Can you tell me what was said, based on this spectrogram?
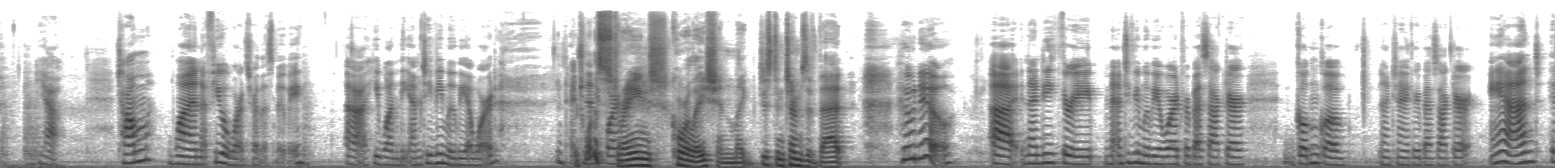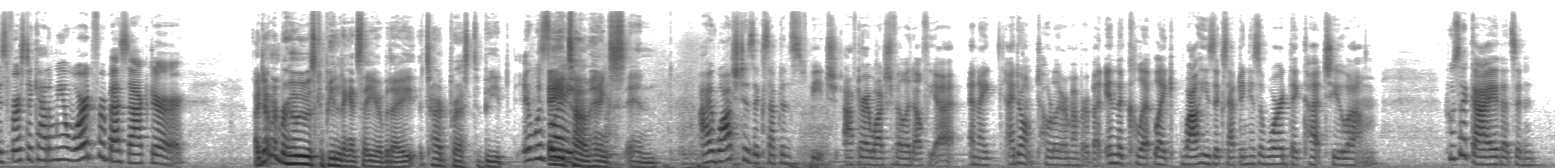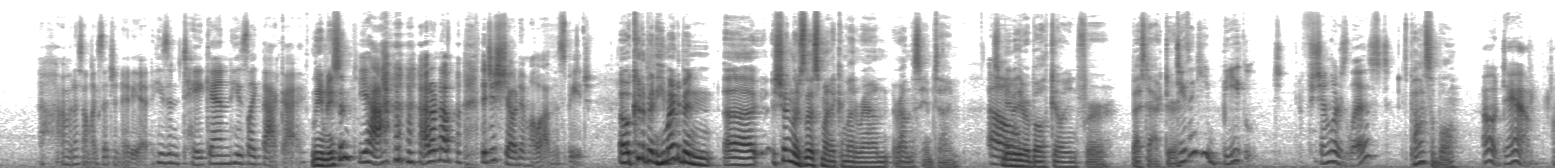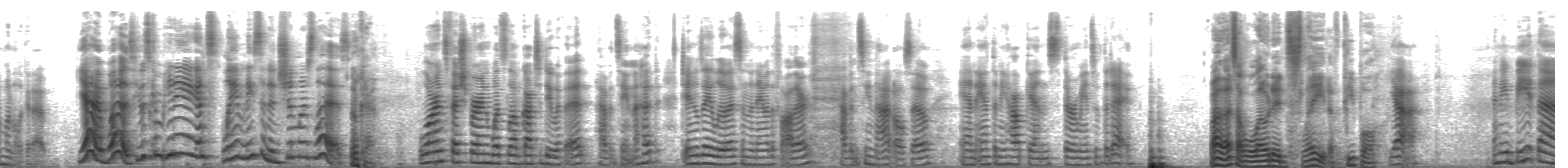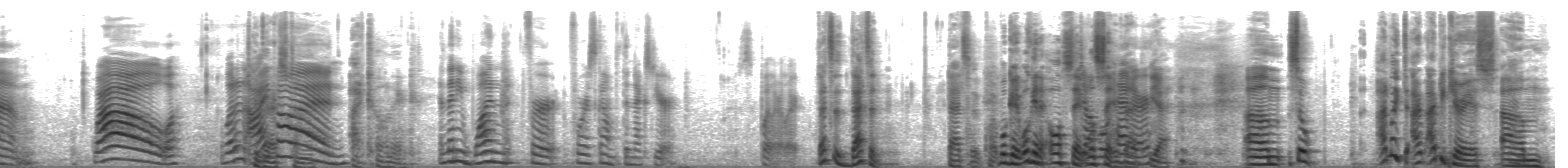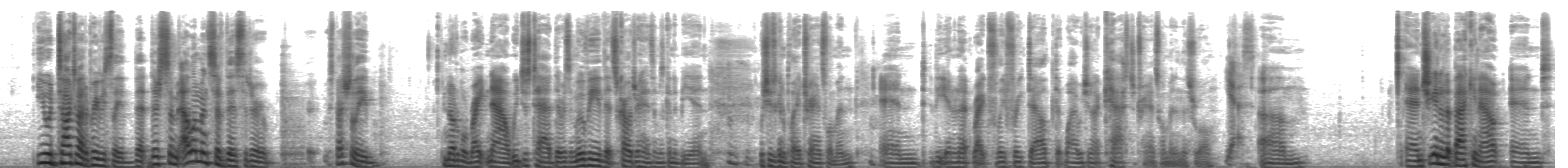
Yeah. Tom won a few awards for this movie. Uh, he won the MTV Movie Award. Which what a strange correlation, like just in terms of that. Who knew? Uh, 93 MTV Movie Award for Best Actor, Golden Globe 1993 Best Actor, and his first Academy Award for Best Actor. I don't remember who he was competing against that year, but I it's hard pressed to beat It was a like Tom Hanks in I watched his acceptance speech after I watched Philadelphia, and I I don't totally remember, but in the clip, like while he's accepting his award, they cut to um, who's that guy that's in? I'm gonna sound like such an idiot. He's in Taken. He's like that guy. Liam Neeson. Yeah, I don't know. They just showed him a lot in the speech. Oh, it could have been. He might have been. Uh, Schindler's List might have come out around around the same time. So maybe Oh. they were both going for best actor. Do you think he beat Schindler's List? it's possible. Oh damn! I'm gonna look it up. Yeah, it was. He was competing against Liam Neeson in Schindler's List. Okay. Laurence Fishburne, What's Love Got to Do with It? Haven't seen that. Daniel Day Lewis, In the Name of the Father. Haven't seen that also. And Anthony Hopkins, The Remains of the Day. Wow, that's a loaded slate of people. Yeah. And he beat them. Wow. What an Congrats, icon. Iconic. And then he won for Forrest Gump the next year. Spoiler alert. That's a. That's a. That's a. We'll get. We'll get it. We'll save. We'll save Doubleheader. that. Yeah. Um. So, I'd like to. I, I'd be curious. Um. you had talked about it previously that there's some elements of this that are especially notable right now. We just had there was a movie that Scarlett Johansson was going to be in, where she was going to play a trans woman, and the internet rightfully freaked out that why would you not cast a trans woman in this role? Yes. Um, and she ended up backing out, and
